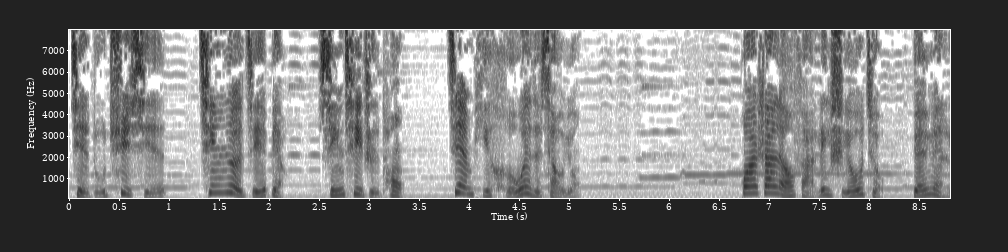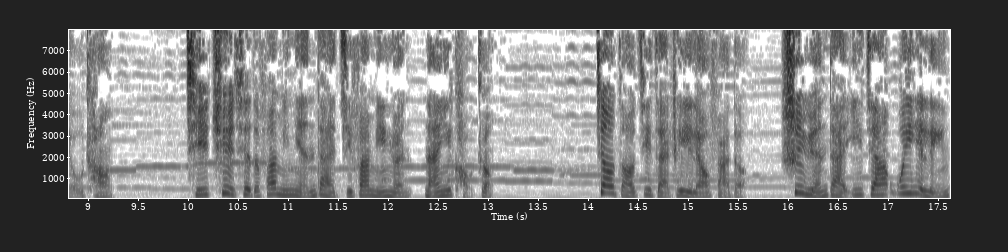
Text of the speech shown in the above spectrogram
解毒去邪、清热解表、行气止痛、健脾和胃的效用。刮痧疗法历史悠久，源远流长，其确切的发明年代及发明人难以考证。较早记载这一疗法的是元代医家魏义林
